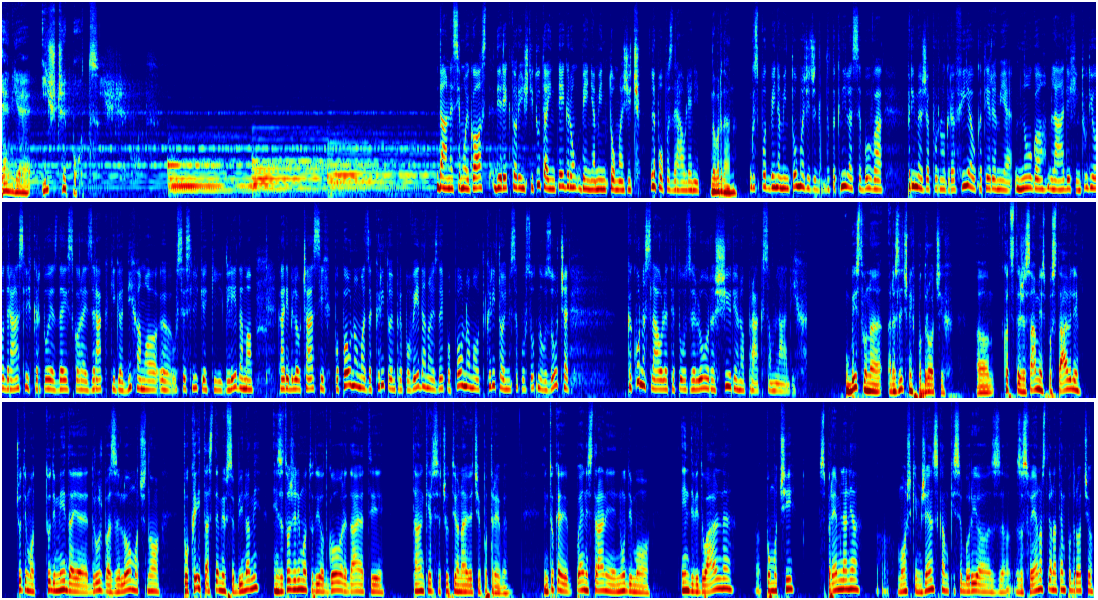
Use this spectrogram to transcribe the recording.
Življenje išče pot. Danes je moj gost, direktor inštituta Integrum Benjamin Tomažič. Lepo pozdravljeni. Dober dan. Gospod Benjamin Tomažič, dotaknila se bova primeža pornografije, v katerem je mnogo mladih in tudi odraslih, ker to je zdaj skoraj zrak, ki ga dihamo, eh, vse slike, ki jih gledamo. Kar je bilo včasih popolnoma zakrito in prepovedano, je zdaj popolnoma odkrito in vse povsodno vzoče. Kako naslavljate to zelo razširjeno prakso mladih? V bistvu na različnih področjih. Um, kot ste že sami izpostavili, čutimo tudi mi, da je družba zelo močno pokrita s temi vsebinami, in zato želimo tudi odgovore dajati tam, kjer se čutijo največje potrebe. In tukaj po eni strani nudimo individualne pomoči, spremljanja moškim in ženskam, ki se borijo z zasvojenostjo na tem področju.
